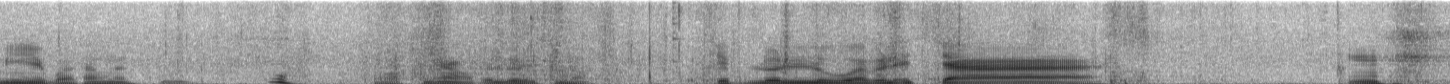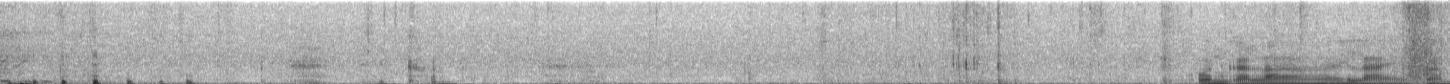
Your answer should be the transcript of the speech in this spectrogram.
มีอีกบ่ทั้งนั้นโอ้ออกเงาไปเลยพี่น้องเจ็บรัวๆไปเลยจ้าอืมคนก็หลายหลายครับ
